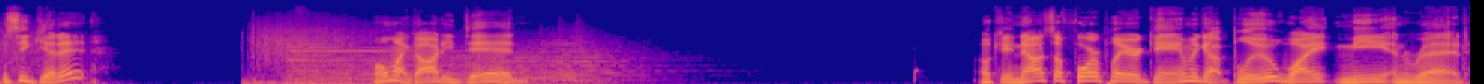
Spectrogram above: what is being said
Does he get it? Oh my god, he did. Okay, now it's a four player game. We got blue, white, me, and red.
